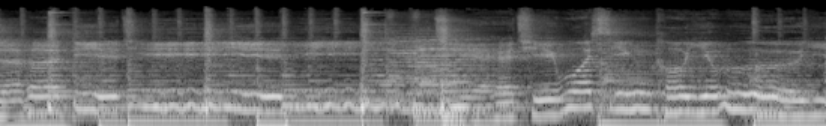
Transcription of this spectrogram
的记忆，揭去我心头忧郁。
